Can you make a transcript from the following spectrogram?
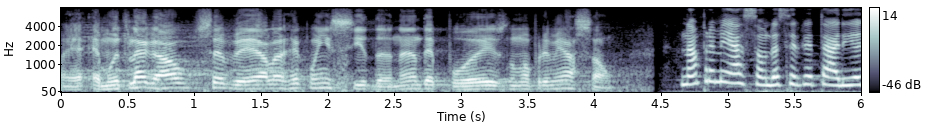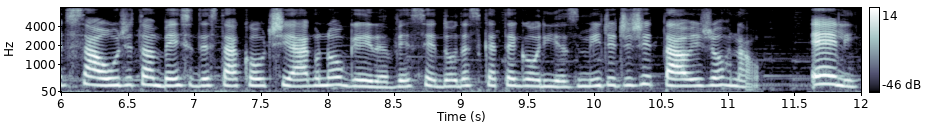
é, é muito legal você ver ela reconhecida né, depois numa premiação. Na premiação da Secretaria de Saúde também se destacou Tiago Nogueira, vencedor das categorias Mídia Digital e Jornal. Ele,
